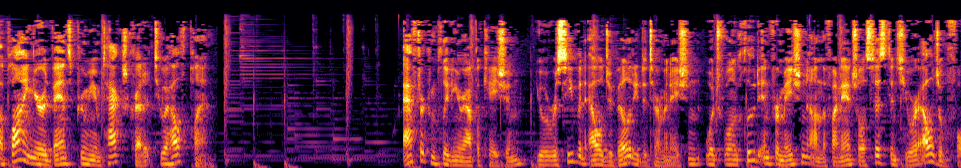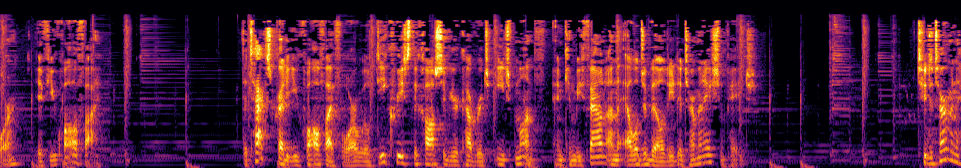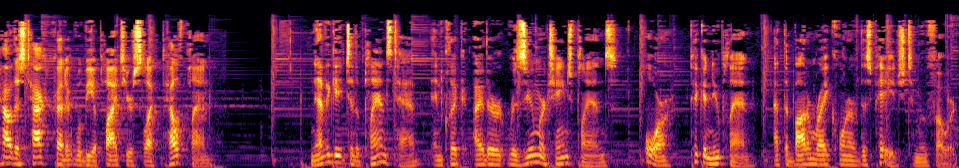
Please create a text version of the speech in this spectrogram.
Applying your advanced premium tax credit to a health plan. After completing your application, you will receive an eligibility determination which will include information on the financial assistance you are eligible for if you qualify. The tax credit you qualify for will decrease the cost of your coverage each month and can be found on the eligibility determination page. To determine how this tax credit will be applied to your selected health plan, navigate to the Plans tab and click either Resume or Change Plans or pick a new plan at the bottom right corner of this page to move forward.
